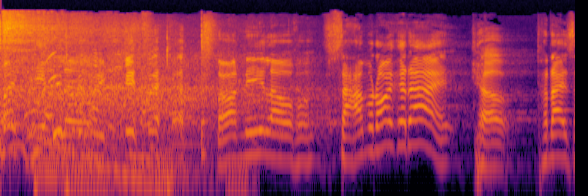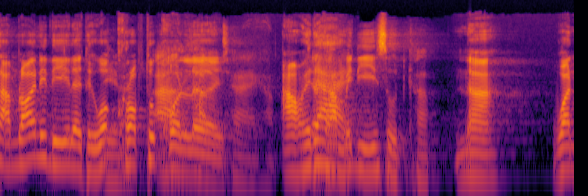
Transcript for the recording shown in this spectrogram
ไม่เครียดเลย ตอนนี้เรา 300 ก็ได้ ครับ ถ้าได้ 300 นี่ดีเลย ถือว่าครบทุกคนเลย ใช่ครับ เอาให้ได้จะทำให้ดีที่สุดครับ นะ วัน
